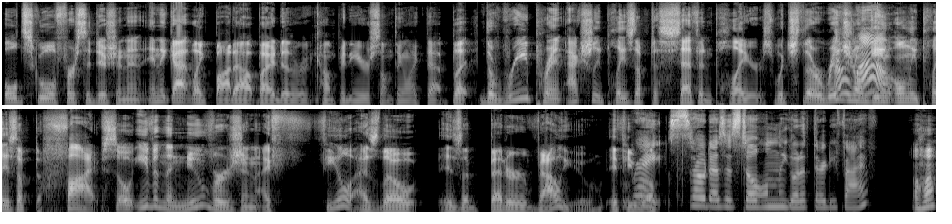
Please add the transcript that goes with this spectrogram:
old school first edition and, and it got like bought out by another company or something like that. But the reprint actually plays up to seven players, which the oh, original wow. game only plays up to five. So even the new version, I feel as though is a better value, if you will. right. So does it still only go to 35? Uh huh.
